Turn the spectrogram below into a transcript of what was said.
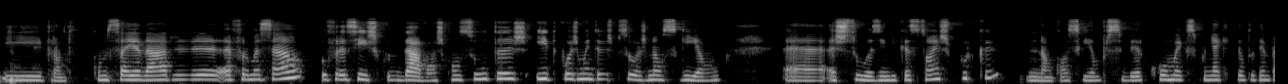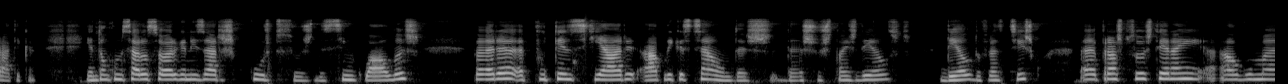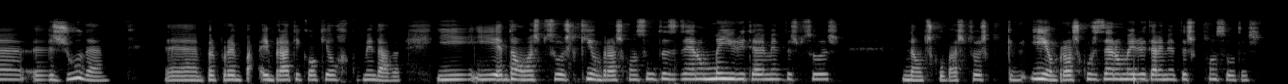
E pronto, comecei a dar ah, a formação. O Francisco dava as consultas e depois muitas pessoas não seguiam as suas indicações porque não conseguiam perceber como é que se punha aquilo tudo em prática. Então começaram-se a organizar cursos de cinco aulas para potenciar a aplicação das, das sugestões deles, dele, do Francisco, uh, para as pessoas terem alguma ajuda uh, para pôr em, prática o que ele recomendava. E, e, então as pessoas que iam para as consultas eram maioritariamente as pessoas, não, desculpa, as pessoas que iam para os cursos eram maioritariamente das consultas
